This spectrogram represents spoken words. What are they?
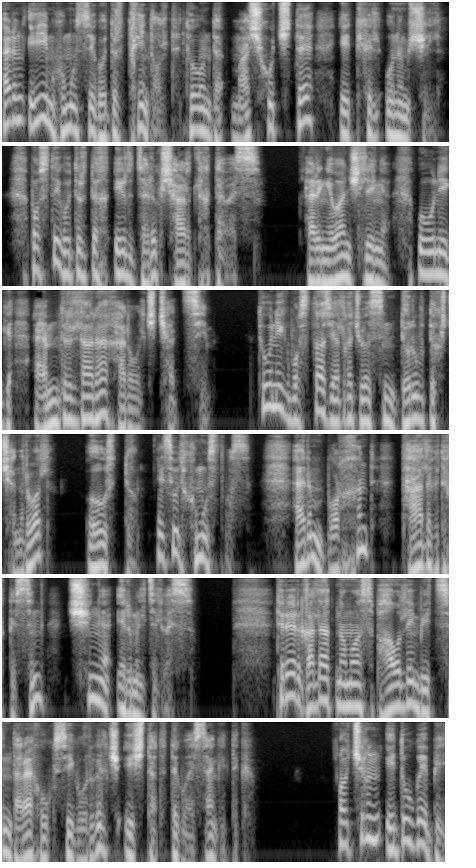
Харин ийм хүмүүсийг удирдахын тулд түүнд маш хүчтэй итгэл үнэмшил, бусдыг удирдах эр зориг шаардлагатай байсан. Харин Евангелийн үүнийг амьдралаараа харуулж чадсан юм. Түүнийг бусдаас ялгаж байсан дөрөв дэх чанар бол өөртөө эсвэл хүмүүст бас харин бурханд таалагдах гэсэн чин эрмэлзэл байсан. Тэрээр Галаад номоос Паулийн бичсэн дараах үгсийг үргэлж иш татдаг байсан гэдэг. Учир нь эдүүгээ би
